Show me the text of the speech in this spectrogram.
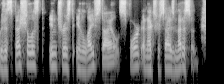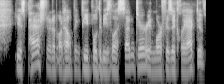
with a specialist interest in lifestyle, sport, and exercise medicine. He is passionate about helping people to be less sedentary and more physically active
